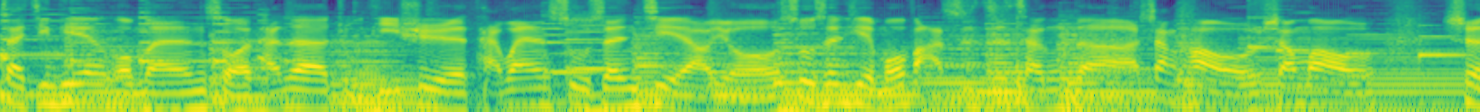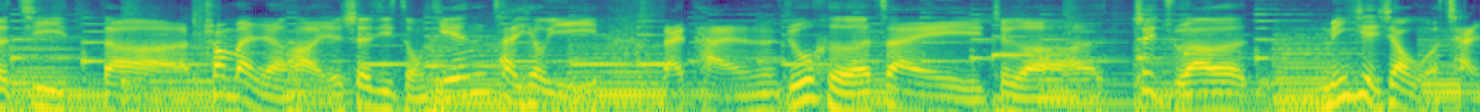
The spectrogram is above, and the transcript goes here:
在今天我们所谈的主题是台湾塑身界啊，有塑身界魔法师之称的上号商贸设计的创办人哈，也是设计总监蔡秀仪来谈如何在这个最主要明显效果产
